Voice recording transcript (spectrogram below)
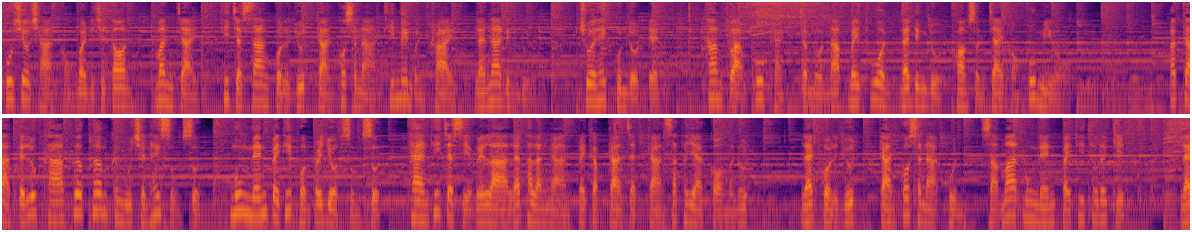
ผู้เชี่ยวชาญของวัยดิจิตอลมั่นใจที่จะสร้างกลยุทธ์การโฆษณาที่ไม่เหมือนใคร และน่าดึงดูดช่วยให้คุณโดดเด่น ท่ามกลางคู่แข่งจำนวนนับไม่ถ้วนและดึงดูดความสนใจของผู้มีโออากาศเป็นลูกค้าเพื่อเพิ่มคอนวูชันให้สูงสุด มุ่งเน้นไปที่ผลประโยชน์สูงสุด แทนที่จะเสียเวลาและพลังงานไปกับการจัดการทรัพยากรมนุษย์ และกลยุทธ์การโฆษณาคุณสามารถมุ่งเน้นไปที่ธุรกิจ และ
